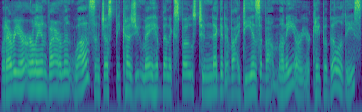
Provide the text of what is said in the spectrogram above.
Whatever your early environment was, and just because you may have been exposed to negative ideas about money or your capabilities,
